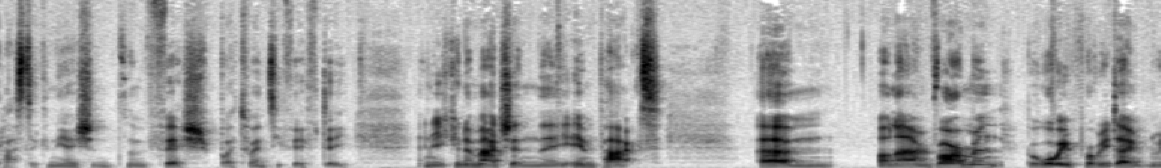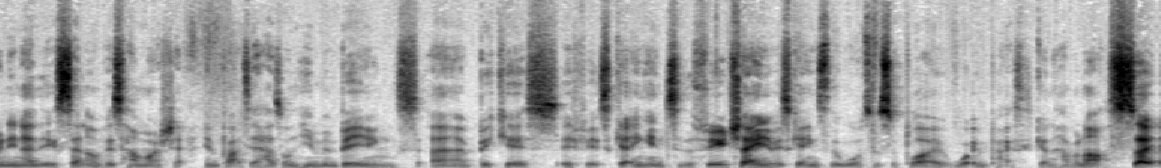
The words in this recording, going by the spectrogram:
plastic in the ocean than fish by 2050. And you can imagine the impact um, on our environment. But what we probably don't really know the extent of is how much impact it has on human beings. Uh, because if it's getting into the food chain, if it's getting to the water supply, what impact is it going to have on us? So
